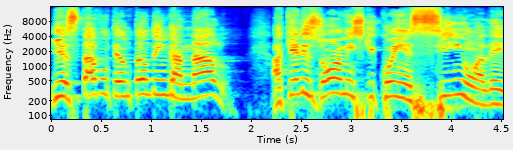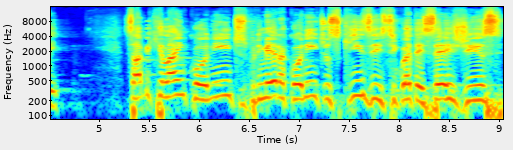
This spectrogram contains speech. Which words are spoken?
e estavam tentando enganá-lo, aqueles homens que conheciam a lei. Sabe que lá em Coríntios, 1 Coríntios 15, 56 diz:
